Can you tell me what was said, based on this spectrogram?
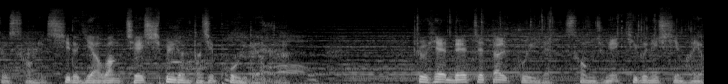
그 성이 시드기야 왕 제11년까지 포위되었다. 그 해 넷째 달 9일에 성중에 기근이 심하여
